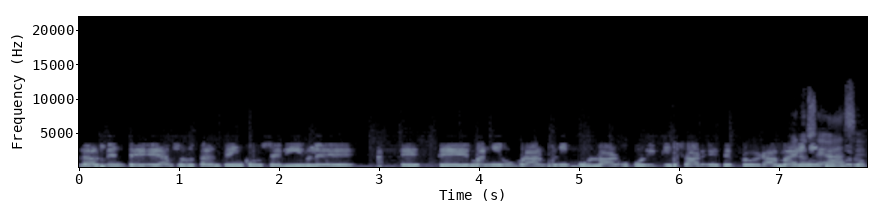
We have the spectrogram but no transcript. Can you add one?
realmente es absolutamente inconcebible este, maniobrar, manipular o politizar este programa. Pero se hace,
